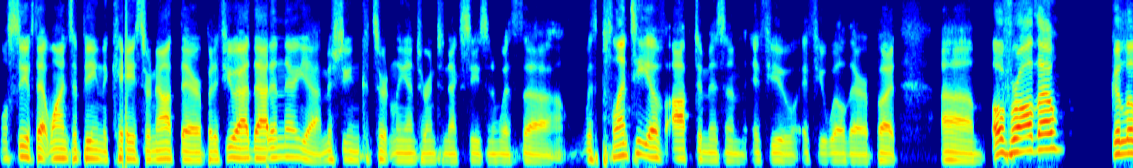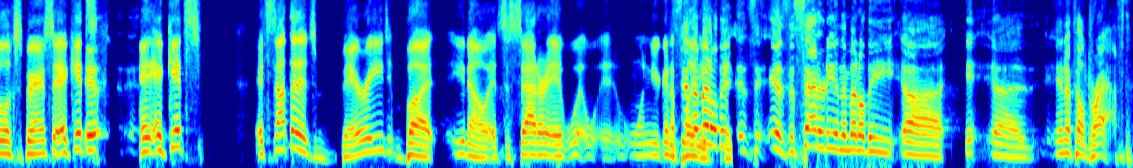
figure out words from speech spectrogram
we'll see if that winds up being the case or not. There, but if you add that in there, yeah, Michigan could certainly enter into next season with uh, with plenty of optimism, if you if you will, there. But um, overall, though, good little experience. It gets It- it, it gets it's not that it's buried but you know it's a saturday it, when you're going to play in the middle. these- Of the, it's, it's a Saturday in the middle of the uh, uh, NFL draft.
